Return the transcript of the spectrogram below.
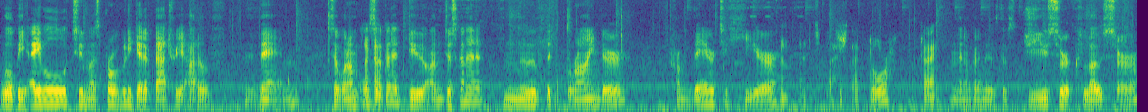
we'll be able to most probably get a battery out of them. So what I'm also Okay. gonna do, I'm just gonna move the grinder from there to here, Hmm, Let's splash that door. Okay. and then I'm gonna move this juicer closer.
